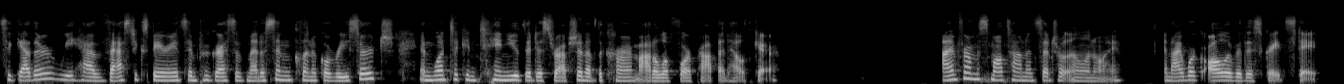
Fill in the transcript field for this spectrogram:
Together, we have vast experience in progressive medicine and clinical research and want to continue the disruption of the current model of for profit healthcare. I'm from a small town in central Illinois, and I work all over this great state.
